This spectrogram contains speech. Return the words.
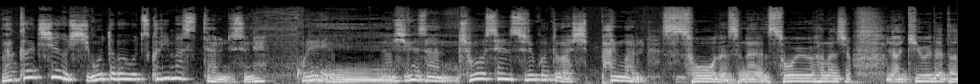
分かち合う仕事場を作りますってあるんですよね。これ、石毛さん、挑戦することは失敗もある。そうですね。そういう話を野球で例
